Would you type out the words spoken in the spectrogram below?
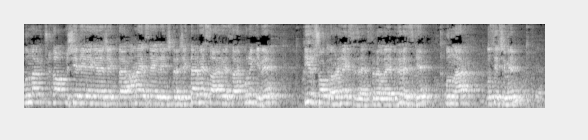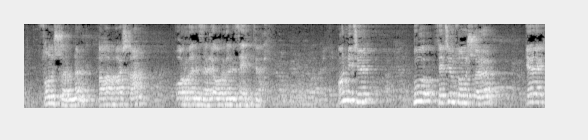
bunlar 367 ile gelecekler, anayasayı değiştirecekler vesaire vesaire. Bunun gibi birçok örnek size sıralayabiliriz ki bunlar bu seçimin sonuçlarını daha baştan organize, reorganize ettiler. Onun için bu seçim sonuçları gerek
